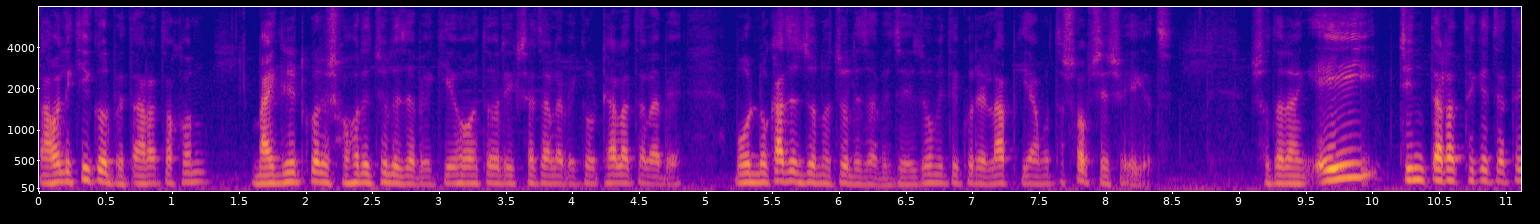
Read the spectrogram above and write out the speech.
তাহলে কি করবে? তারা তখন মাইগ্রেট করে শহরে চলে যাবে। কেউ হয়তো রিক্সা চালাবে, কেউ ঠেলা চালাবে অন্য কাজের জন্য চলে যাবে, যে জমিতে করে লাভ কি, আমার তো সব শেষ হয়ে গেছে। সুতরাং এই চিন্তাটা থেকে যাতে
